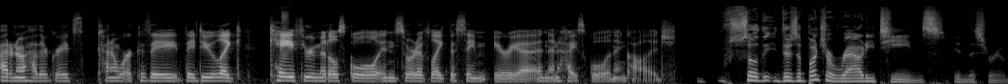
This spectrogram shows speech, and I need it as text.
I don't know how their grades kind of work because they they do like K through middle school in sort of like the same area, and then high school, and then college. So the, there's a bunch of rowdy teens in this room,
